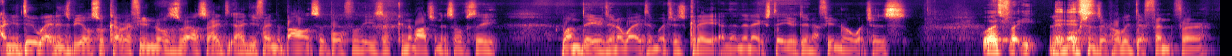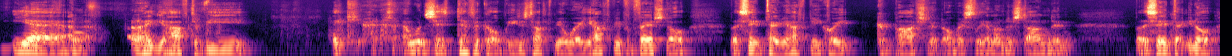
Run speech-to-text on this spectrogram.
and you do weddings, but you also cover funerals as well. So how do, how do you find the balance of both of these? I can imagine it's obviously one day you're doing a wedding, which is great, and then the next day you're doing a funeral, which is well, it's, the it's emotions are probably different for. Yeah, and, both. and I think you have to be. Like, I wouldn't say it's difficult, but you just have to be aware. You have to be professional, but at the same time, you have to be quite compassionate, obviously, and understanding. But at the same time, you know,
